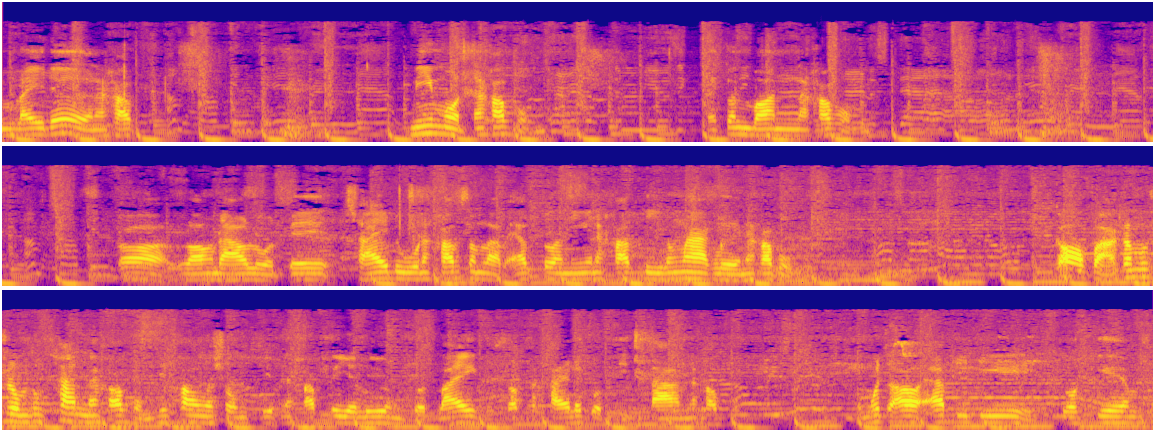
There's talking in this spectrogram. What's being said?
มไรเดอร์นะครับ มีหมดนะครับผมไอต้นบอลนะครับผม ก็ลองดาวน์โหลดไปใช้ดูนะครับสำหรับแอปตัวนี้นะครับดีมากๆเลยนะครับผม ก็ฝากท่านผู้ชมทุกท่านนะครับ ผมที่เข้ามาชมคลิปนะครับอย่าลืมกดไลค์กดซับสไครต์และกดติดตามนะครับผม ผมก็จะเอาแอปดีๆ ตัวเกมส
